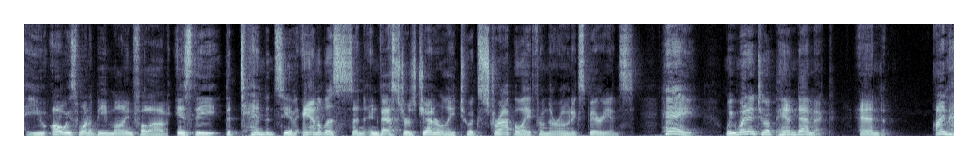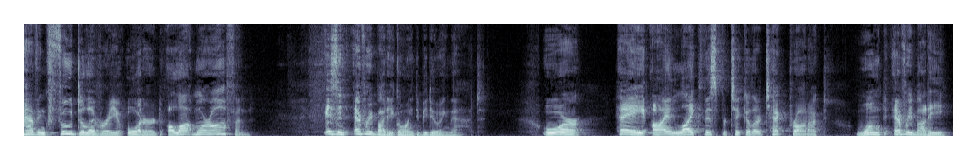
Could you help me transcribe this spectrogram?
you always want to be mindful of is the, the tendency of analysts and investors generally to extrapolate from their own experience. Hey, we went into a pandemic and I'm having food delivery ordered a lot more often. Isn't everybody going to be doing that? Or, hey, I like this particular tech product. Won't everybody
